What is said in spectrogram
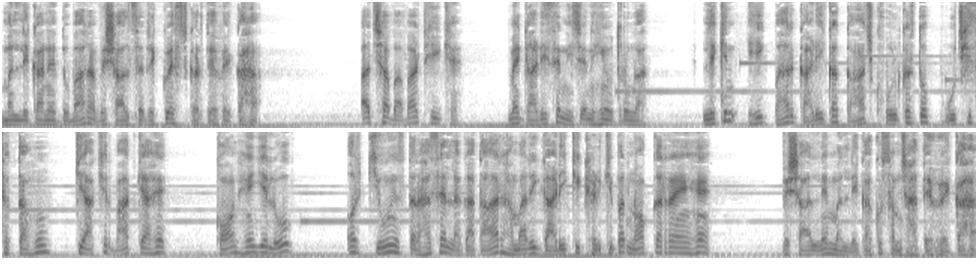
मल्लिका ने दोबारा विशाल से रिक्वेस्ट करते हुए कहा अच्छा बाबा, ठीक है, मैं गाड़ी से नीचे नहीं उतरूँगा, लेकिन एक बार गाड़ी का कांच खोलकर तो पूछ ही सकता हूँ कि आखिर बात क्या है, कौन है ये लोग, और क्यों इस तरह से लगातार हमारी गाड़ी की खिड़की पर नॉक कर रहे हैं? विशाल ने मल्लिका को समझाते हुए कहा।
